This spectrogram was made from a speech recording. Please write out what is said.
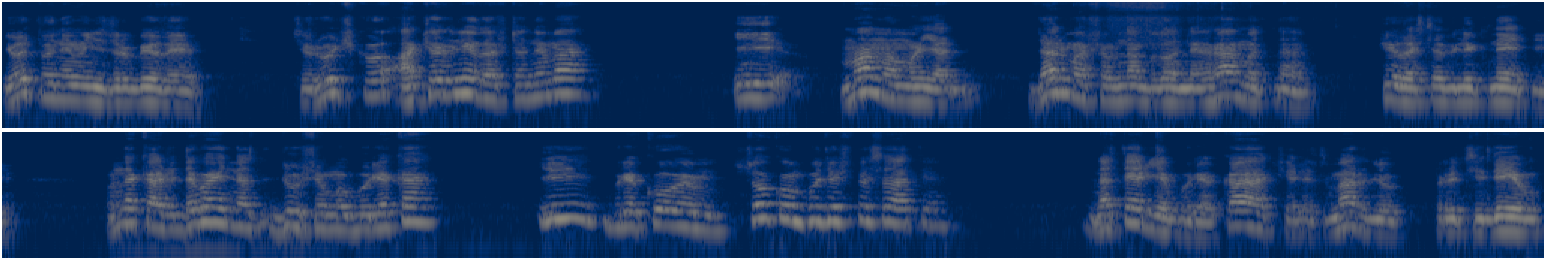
І от вони мені зробили цю ручку, а чорнила то нема. І мама моя, дарма, що вона була неграмотна, вчилася в лікнепі, вона каже, давай надушимо буряка і буряковим соком будеш писати. Натер я буряка, через марлю прицідив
